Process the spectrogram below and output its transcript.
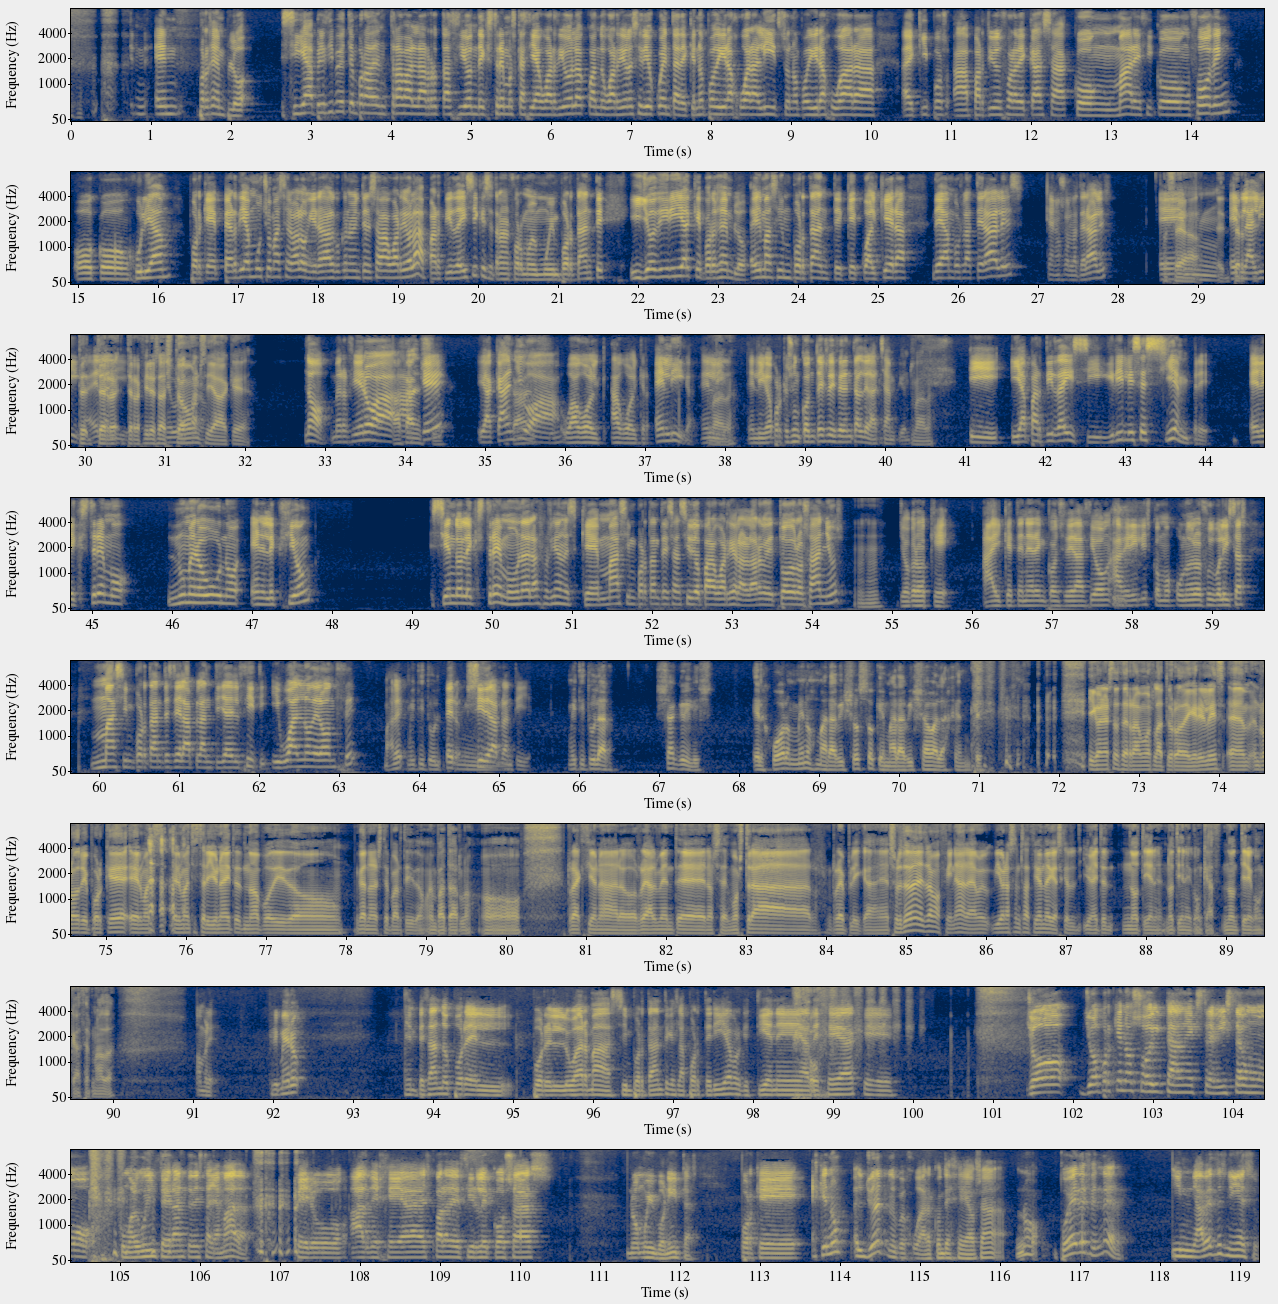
en, por ejemplo, si a principio de temporada entraba la rotación de extremos que hacía Guardiola, cuando Guardiola se dio cuenta de que no podía ir a jugar a Leeds o no podía ir a jugar a, a equipos, a partidos fuera de casa con Márez y con Foden o con Julián, porque perdía mucho más el balón y era algo que no le interesaba a Guardiola, a partir de ahí sí que se transformó en muy importante. Y yo diría que, por ejemplo, es más importante que cualquiera de ambos laterales, que no son laterales, en, la liga. Te, refieres a Stones y a qué? No, me refiero a, a, qué y a Kanji o, a, Walker. En liga, en liga. En liga porque es un contexto diferente al de la Champions. Y, y, a partir de ahí, si Grillis es siempre el extremo número uno en elección, siendo el extremo una de las posiciones que más importantes han sido para Guardiola a lo largo de todos los años, yo creo que hay que tener en consideración a Grealish como uno de los futbolistas más importantes de la plantilla del City. Igual no del 11, ¿vale? Mi titular, pero sí de la plantilla. Mi titular, Jack Grealish, el jugador menos maravilloso que maravillaba a la gente. y con esto cerramos la turra de Grillis. Em, Rodri, ¿por qué el, Manchester United no ha podido ganar este partido, o empatarlo, o reaccionar, o realmente, no sé, mostrar réplica? Eh, sobre todo en el tramo final, eh, había una sensación de que es que el United no tiene, no tiene con qué, no tiene con qué hacer nada. Hombre, primero, empezando por el, por el lugar más importante, que es la portería, porque tiene a De Gea que yo, yo porque no soy tan extremista como, como algún integrante de esta llamada, pero a De Gea es para decirle cosas no muy bonitas. Porque es que no, el United no puede jugar con De Gea, o sea, no, puede defender. Y a veces ni eso.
